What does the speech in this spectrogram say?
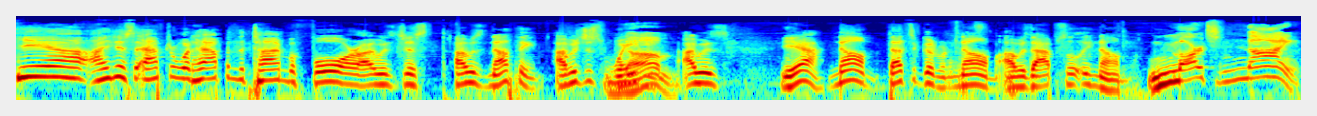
Yeah, I just after what happened the time before, I was just I was nothing. I was just waiting. Numb. I was yeah, numb. That's a good one. Numb. I was absolutely numb. March 9th,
